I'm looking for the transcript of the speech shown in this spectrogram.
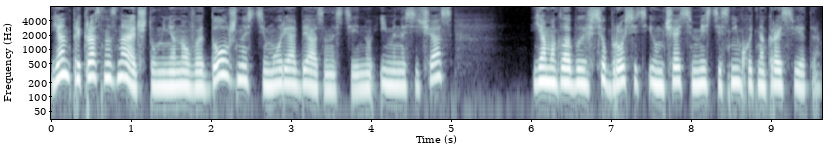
Ян прекрасно знает, что у меня новая должность и море обязанностей, но именно сейчас я могла бы все бросить и умчать вместе с ним хоть на край света.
